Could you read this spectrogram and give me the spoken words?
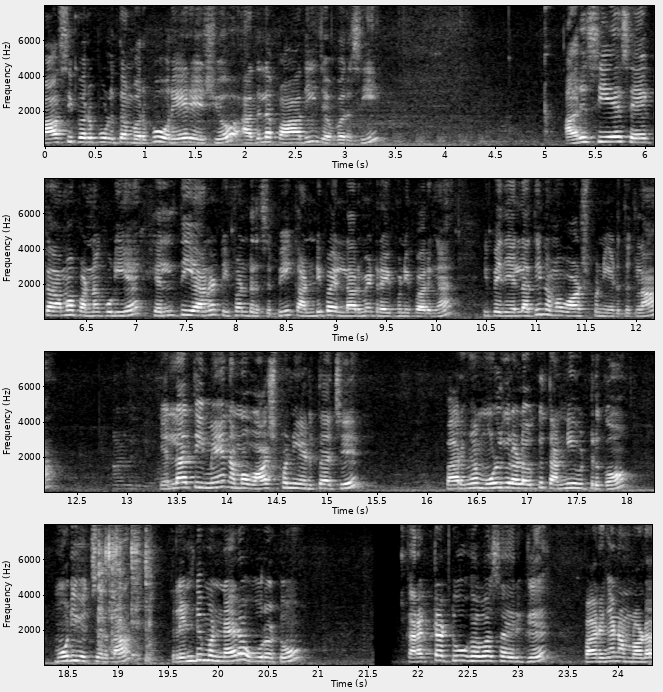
பாசிப்பருப்பு உளுத்தம்பருப்பு ஒரே ரேஷியோ அதில் பாதி ஜவ்வரிசி. அரிசியே சேர்க்காம பண்ணக்கூடிய ஹெல்த்தியான டிஃபன் ரெசிபி கண்டிப்பாக எல்லாருமே ட்ரை பண்ணி பாருங்கள் இப்போ இது எல்லாத்தையும் நம்ம வாஷ் பண்ணி எடுத்துக்கலாம். எல்லாத்தையுமே நம்ம வாஷ் பண்ணி எடுத்தாச்சு. பாருங்கள் மூழ்கிற அளவுக்கு தண்ணி விட்டுருக்கோம். மூடி வச்சிடலாம். ரெண்டு மணி நேரம் ஊறட்டும். கரெக்டாக டூ ஹவர்ஸ் ஆயிருக்கு. பாருங்கள் நம்மளோட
